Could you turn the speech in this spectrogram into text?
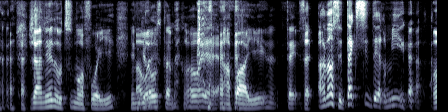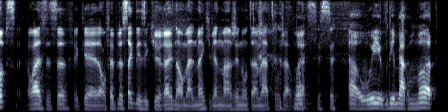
J'en ai une au-dessus de mon foyer, une Ah ouais? grosse tomate Ah ouais, empaillée. Ça- Ah non, c'est taxidermie! Oups! Ouais, c'est ça. Fait que, on fait plus ça que des écureuils normalement qui viennent manger nos tomates au jardin. Ouais, c'est ça. Ah oui, ou des marmottes.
